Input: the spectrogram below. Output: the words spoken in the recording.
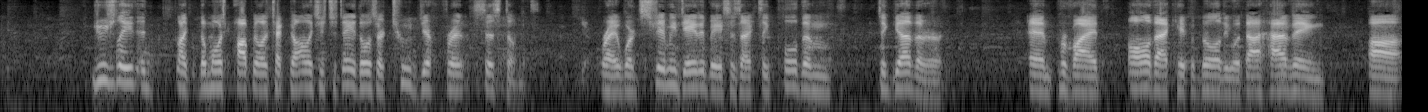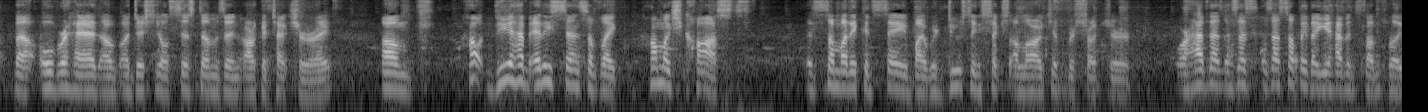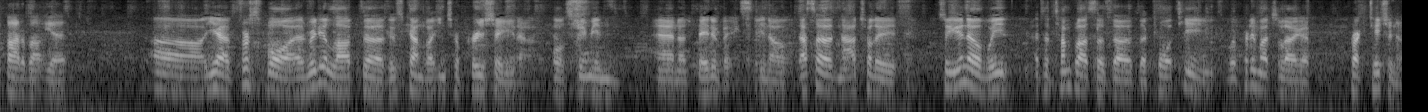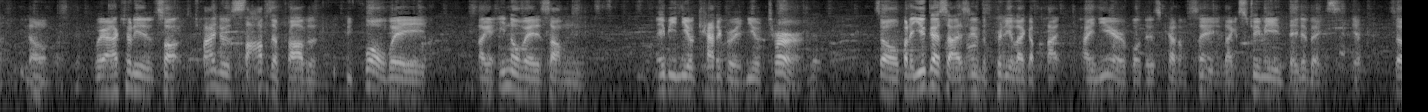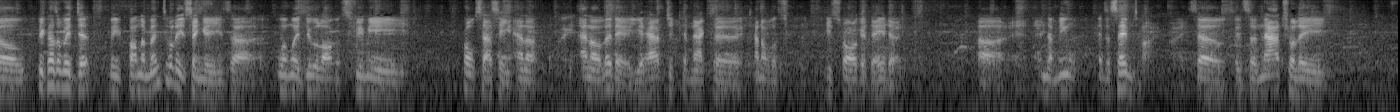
usually uh, like the most popular technologies today, those are two different systems right? Where streaming databases actually pull them together and provide all that capability without having uh, the overhead of additional systems and architecture, right? Um, how do you have any sense of like how much cost somebody could save by reducing such a large infrastructure, or have that is that, is that something that you haven't really thought about yet? Uh, yeah, first of all, I really love the, this kind of interpretation you know, for streaming and a database. You know, that's a naturally. So you know, we at the Timeplus, the the core team, we're pretty much like a practitioner. You know, we're actually so, trying to solve the problem before we like innovate some maybe new category, new term. So, but you guys are I think pretty like a pi- pioneer for this kind of thing, like streaming database. Yeah. So because we did, we fundamentally think is uh, when we do a lot of streaming processing and uh, analytic, you have to connect uh, kind of historical data uh, in the mean, at the same time? So it's a naturally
